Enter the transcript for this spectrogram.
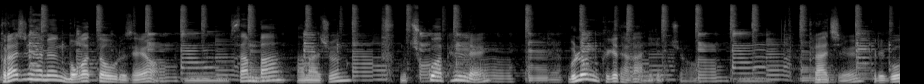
브라질 하면 뭐가 떠오르세요? 음, 삼바, 아마존, 뭐 축구와 펠레. 물론 그게 다가 아니겠죠. 음, 브라질 그리고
